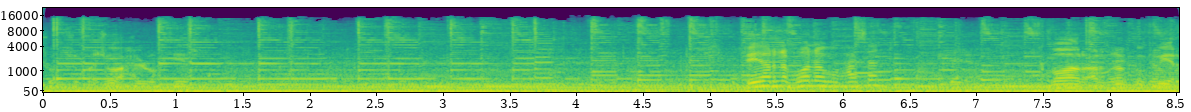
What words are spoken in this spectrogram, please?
شوف شوف أجواء حلوة كثير. في أرنب هون أبو حسن؟ كبار أرنب كبير.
